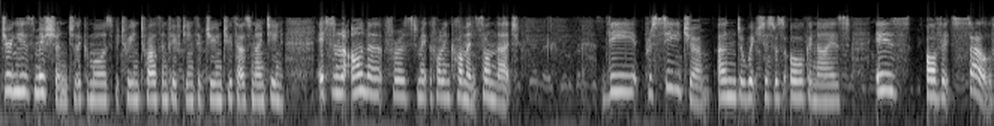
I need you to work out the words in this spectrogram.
during his mission to the Comoros between 12th and 15th of June 2019. It's an honour for us to make the following comments on that. The procedure under which this was organised is of itself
